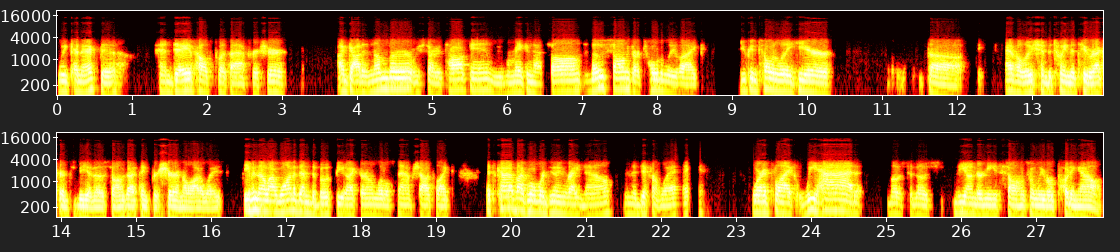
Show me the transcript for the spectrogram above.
we connected and dave helped with that for sure i got his number we started talking we were making that song those songs are totally like you can totally hear the evolution between the two records via those songs i think for sure in a lot of ways even though i wanted them to both be like their own little snapshots like it's kind of like what we're doing right now in a different way where it's like we had most of those the underneath songs when we were putting out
